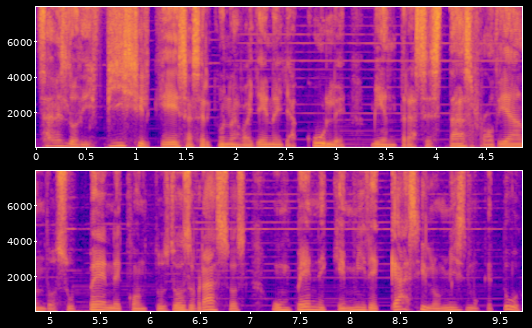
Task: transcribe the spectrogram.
¿Sabes lo difícil que es hacer que una ballena eyacule mientras estás rodeando su pene con tus dos brazos, un pene que mide casi lo mismo que tú,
